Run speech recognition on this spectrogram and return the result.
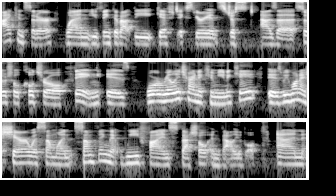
I consider when you think about the gift experience just as a social cultural thing is what we're really trying to communicate is we want to share with someone something that we find special and valuable. And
